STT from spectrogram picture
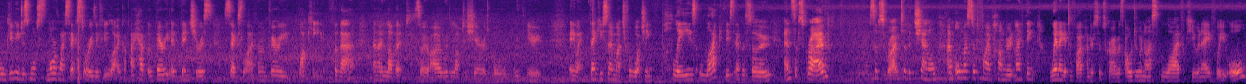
will give you just more more of my sex stories if you like. I have a very adventurous sex life and I'm very lucky for that and I love it. So I would love to share it all with you. Anyway, thank you so much for watching. Please like this episode and subscribe subscribe to the channel. I'm almost at 500 and I think when I get to 500 subscribers I'll do a nice live Q&A for you all.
